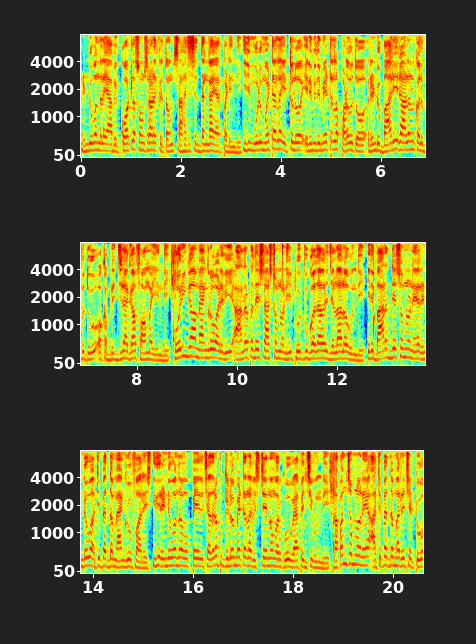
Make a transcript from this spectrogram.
రెండు వందల యాభై కోట్ల సంవత్సరాల క్రితం సహజ సిద్ధంగా ఏర్పడింది. ఇది మూడు మీటర్ల ఎత్తులో ఎనిమిది మీటర్ల పొడవుతో రెండు భారీ రాళ్ళను కలుపుతూ ఒక బ్రిడ్జ్ లాగా ఫామ్ అయ్యింది. కోరింగా మ్యాంగ్రోవ్ అడవి ఆంధ్రప్రదేశ్ రాష్ట్రంలోని తూర్పు గోదావరి జిల్లాలో ఉంది. ఇది భారతదేశంలోనే రెండవ అతిపెద్ద మ్యాంగ్రోవ్ ఫారెస్ట్ ఇది రెండు వందల ముప్పై ఐదు చదరపు కిలోమీటర్ల విస్తీర్ణం వరకు వ్యాపించి ఉంది. ప్రపంచంలోనే అతిపెద్ద మర్రి చెట్టు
